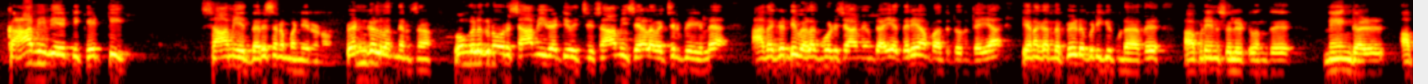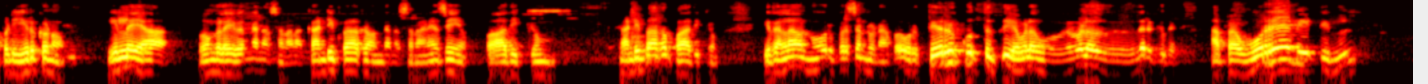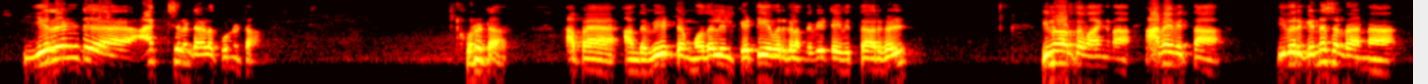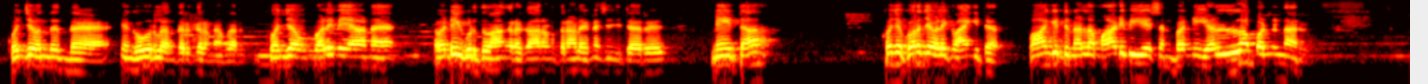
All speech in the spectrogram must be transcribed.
காவி வேட்டி கட்டி சாமியை தரிசனம் பண்ணிடணும். பெண்கள் வந்து என்ன உங்களுக்குன்னு ஒரு சாமி வேட்டி வச்சு சாமி சேலை வச்சிருப்பீங்களே அதை கட்டி விளக்கு போட்டு சாமி கும்பிட்டு, ஐயா தெரியாம பார்த்துட்டு வந்துட்டு ஐயா எனக்கு அந்த பீடு பிடிக்க கூடாது அப்படின்னு சொல்லிட்டு வந்து நீங்கள் அப்படி இருக்கணும். இல்லையா? உங்களை வந்து என்ன சொல்லலாம் கண்டிப்பாக வந்து என்ன சொல்லலாம் என்ன செய்யும்? பாதிக்கும். கண்டிப்பாக பாதிக்கும். இதெல்லாம் நூறு பெர்சன்ட் அப்போ ஒரு தெருக்குத்துக்கு எவ்வளவு எவ்வளவு இது இருக்குது? அப்ப ஒரே வீட்டில் இரண்டு ஆக்சிடென்டால கொண்டுட்டான் கொண்டுட்டான் அப்போ அந்த வீட்டை முதலில் கெட்டியவர்கள் அந்த வீட்டை வித்தார்கள். இன்னொருத்தன் வாங்கினான் அவன் வித்தான். இவருக்கு என்ன சொல்றான்னா கொஞ்சம் வந்து இந்த எங்க ஊர்ல அந்த இருக்கிற நபர் கொஞ்சம் வலிமையான வட்டி கொடுத்து வாங்குற காரணத்தினால என்ன செஞ்சிட்டாரு? நீட்டா கொஞ்சம் குறைஞ்ச விலைக்கு வாங்கிட்டார். வாங்கிட்டு நல்ல மாடிஃபிகேஷன் பண்ணி எல்லாம் பண்ணினாரு.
